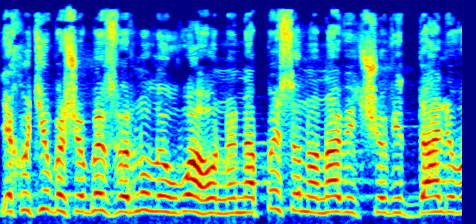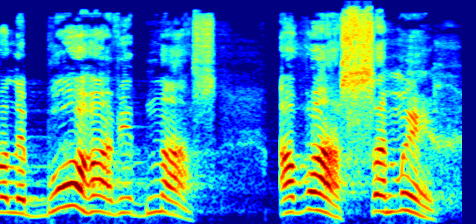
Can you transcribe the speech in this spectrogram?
Я хотів би, щоб ми звернули увагу, не написано навіть, що віддалювали Бога від нас, а вас самих.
